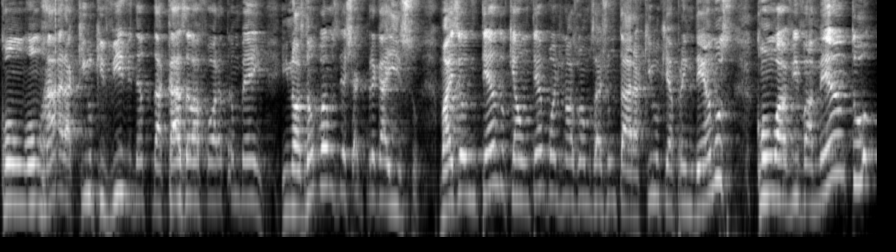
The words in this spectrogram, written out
com honrar aquilo que vive dentro da casa lá fora também. E nós não vamos deixar de pregar isso. Mas eu entendo que é um tempo onde nós vamos ajuntar aquilo que aprendemos com o avivamento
